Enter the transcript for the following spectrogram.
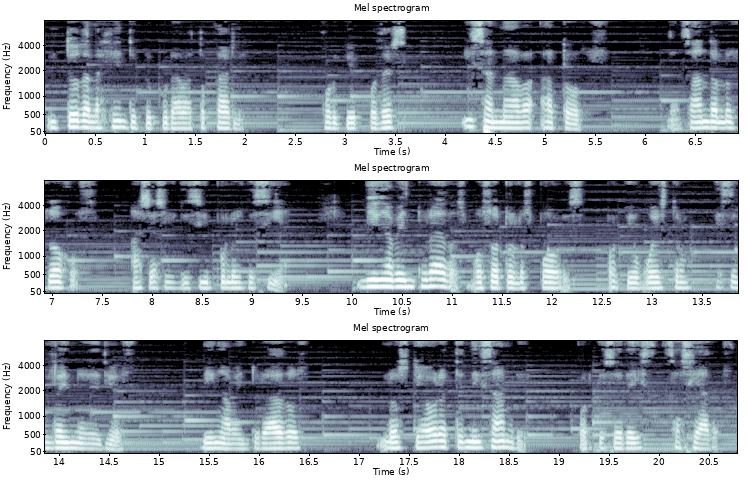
Y toda la gente procuraba tocarle, porque poder y sanaba a todos. Lanzando los ojos hacia sus discípulos decía, Bienaventurados vosotros los pobres, porque vuestro es el reino de Dios. Bienaventurados los que ahora tenéis hambre, porque seréis saciados.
